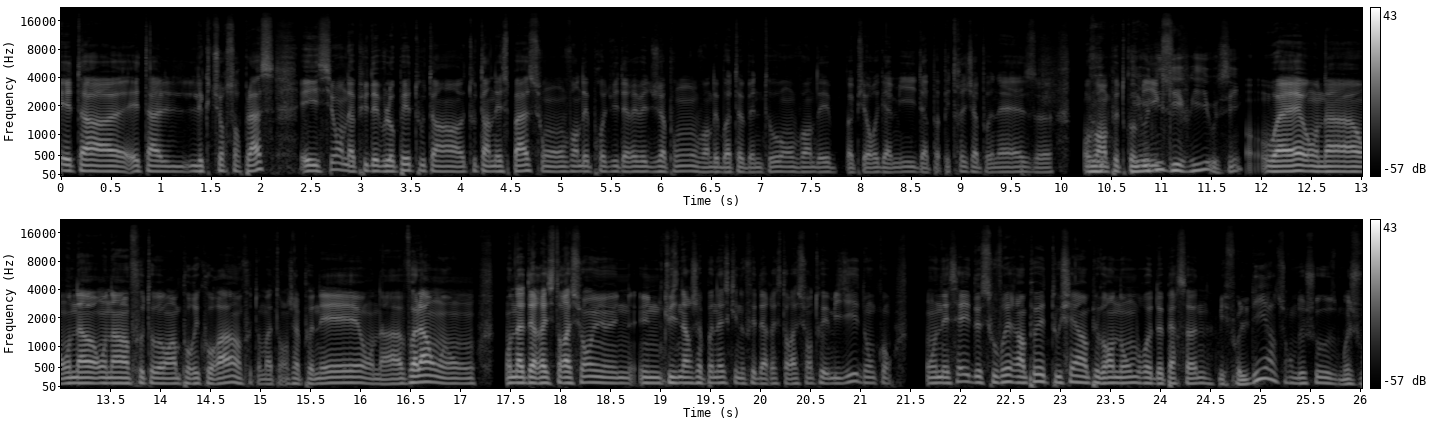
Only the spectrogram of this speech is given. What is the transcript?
et ta, et ta lecture sur place. Et ici, on a pu développer tout un, tout un espace où on vend des produits dérivés du Japon, on vend des boîtes à bento, on vend des papiers origami, de la papeterie japonaise, euh, on vend un peu de Et comics. onigiri aussi? Ouais, on a, on a, on a un photo, un porikura, un photomaton japonais. On a, voilà, on, on a des restaurations, une, une cuisinière japonaise qui nous fait des restaurations tous les midis. Donc, on, on essaye de s'ouvrir un peu et de toucher un plus grand nombre de personnes. Mais il faut le dire, ce genre de choses. Moi, je,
